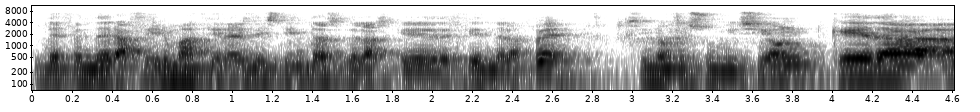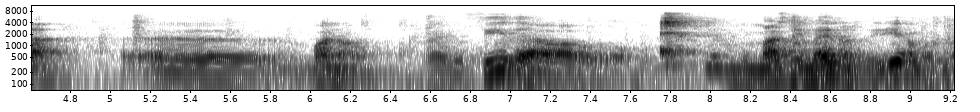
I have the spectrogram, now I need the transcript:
defender afirmaciones distintas de las que defiende la fe, sino que su misión queda, eh, bueno, reducida, ni más ni menos, diríamos, ¿no?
